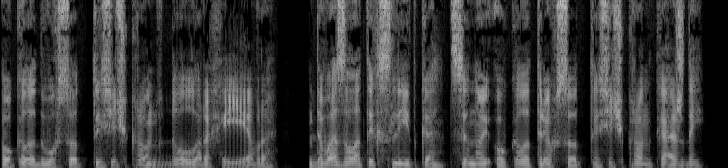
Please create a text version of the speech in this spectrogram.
Около 200 тысяч крон в долларах и евро, два золотых слитка ценой около 300 тысяч крон каждый,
